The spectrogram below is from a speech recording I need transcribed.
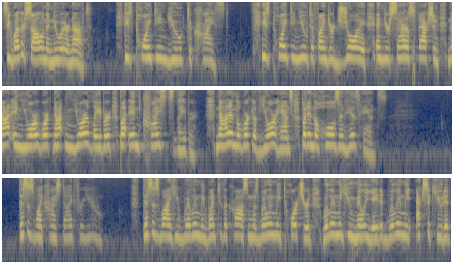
See, whether Solomon knew it or not, He's pointing you to Christ. He's pointing you to find your joy and your satisfaction not in your work, not in your labor, but in Christ's labor. Not in the work of your hands, but in the holes in his hands. This is why Christ died for you. This is why he willingly went to the cross and was willingly tortured, willingly humiliated, willingly executed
